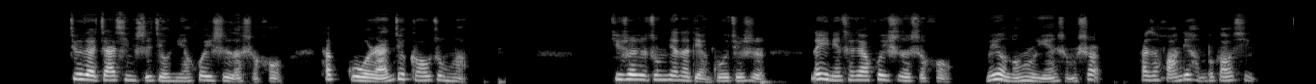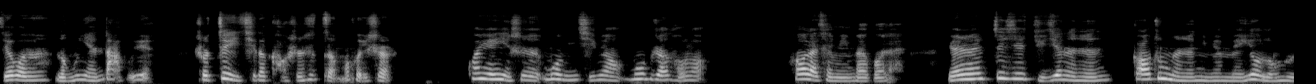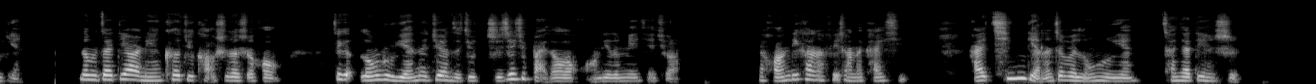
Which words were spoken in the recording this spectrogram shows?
就在嘉庆十九年会试的时候，他果然就高中了。据说这中间的典故就是那一年参加会试的时候没有龙汝言什么事儿，但是皇帝很不高兴。结果呢，龙颜大不悦，说这一期的考生是怎么回事儿？官员也是莫名其妙摸不着头脑。后来才明白过来，原来这些举荐的人高中的人里面没有龙汝言。那么在第二年科举考试的时候，这个龙汝言的卷子就直接就摆到了皇帝的面前去了。那皇帝看了非常的开心。还钦点了这位龙汝言参加殿试，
